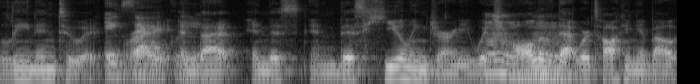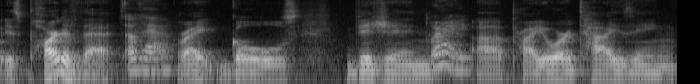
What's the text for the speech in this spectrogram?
lean into it right Exactly. and that in this in this healing journey which all of that we're talking about is part of that Okay. right goals vision Right. uh, prioritizing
